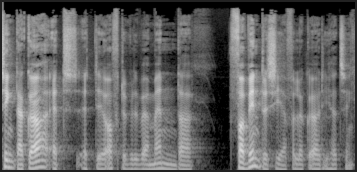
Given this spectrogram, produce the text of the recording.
ting, der gør, at, at det ofte vil være manden, der forventes i hvert fald at gøre de her ting.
